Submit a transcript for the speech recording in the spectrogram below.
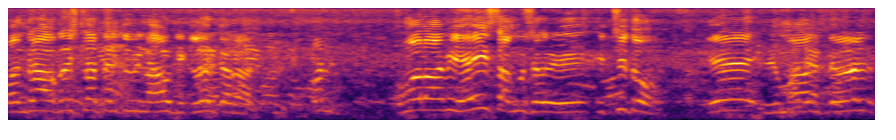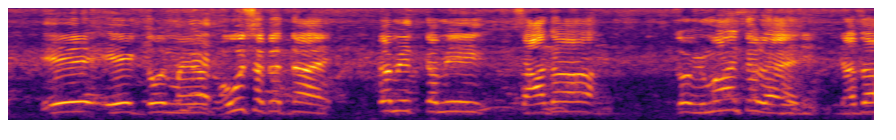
पंधरा ऑगस्टला तरी तुम्ही नाव डिक्लेअर कराल. पण तुम्हाला आम्ही हेही सांगू शक इच्छितो हे विमानतळ हे एक दोन महिन्यात होऊ शकत नाही कमीत कमी साधा जो विमानतळ आहे त्याचा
